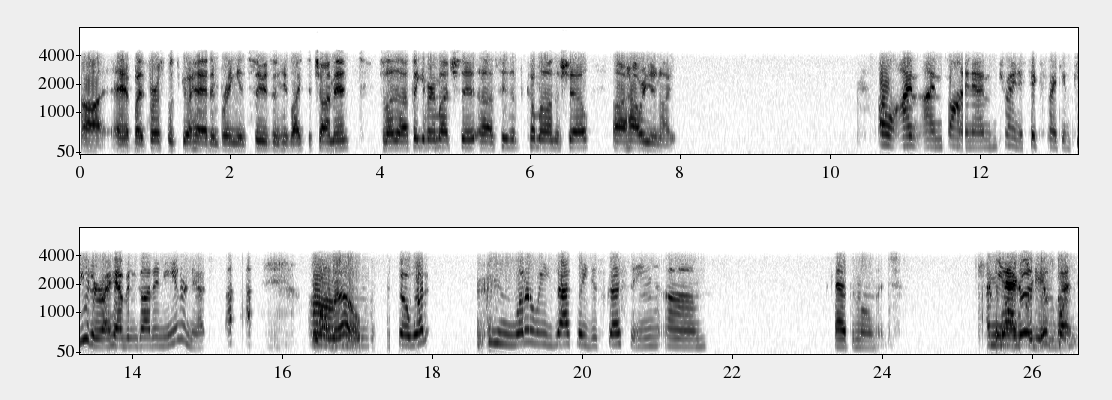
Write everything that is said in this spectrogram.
Uh, and, but first, let's go ahead and bring in Susan, who'd like to chime in. So uh, thank you very much, uh, Susan, for coming on the show. Uh, how are you tonight? Oh, I'm I'm fine. I'm trying to fix my computer. I haven't got any internet. Oh no. Um, so what what are we exactly discussing um, at the moment? I mean, well, I heard him, but.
